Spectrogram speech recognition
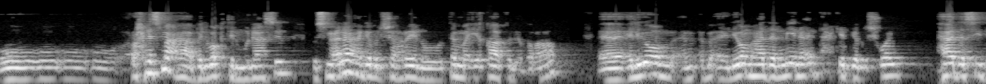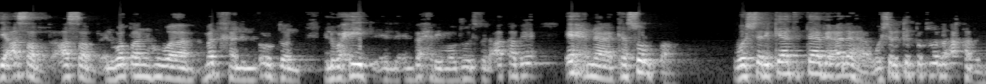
وراح نسمعها بالوقت المناسب. وسمعناها قبل شهرين وتم إيقاف الاضراب آه، اليوم اليوم هذا الميناء أنت حكيت قبل شوي هذا سيدي عصب عصب الوطن. هو مدخل الأردن الوحيد البحري موجود في العقبة. إحنا كسلطة والشركات التابعة لها وشركة تطوير العقبة.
